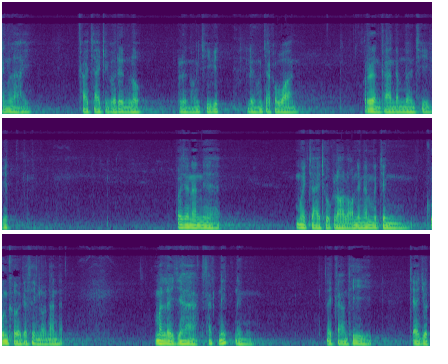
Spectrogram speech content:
ทั้งหลาย เข้าใจเกี่ยวกับเรื่องโลก เรื่องของชีวิต เรื่องของจักรวาล เรื่องการดำเนินชีวิต เพราะฉะนั้นเนี่ย เมื่อใจถูกหล่อหลอมอย่างนั้นมันจึงคุ้นเคยกับสิ่งเหล่านั้น มันเลยยากสักนิดหนึ่ง ในการที่จะหยุด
